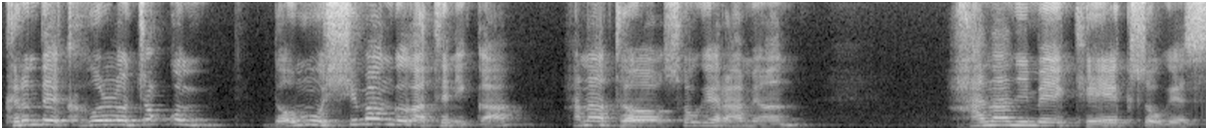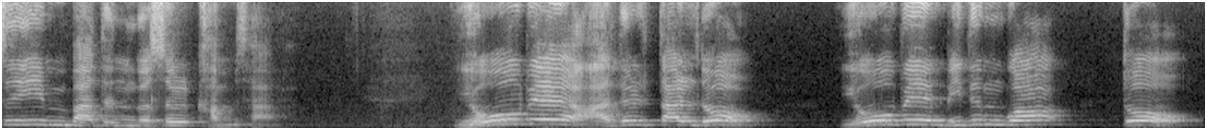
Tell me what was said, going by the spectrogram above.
그런데 그걸로 조금 너무 심한 것 같으니까 하나 더 소개를 하면 하나님의 계획 속에 쓰임 받은 것을 감사하라. 욥의 아들 딸도 욥의 믿음과 또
